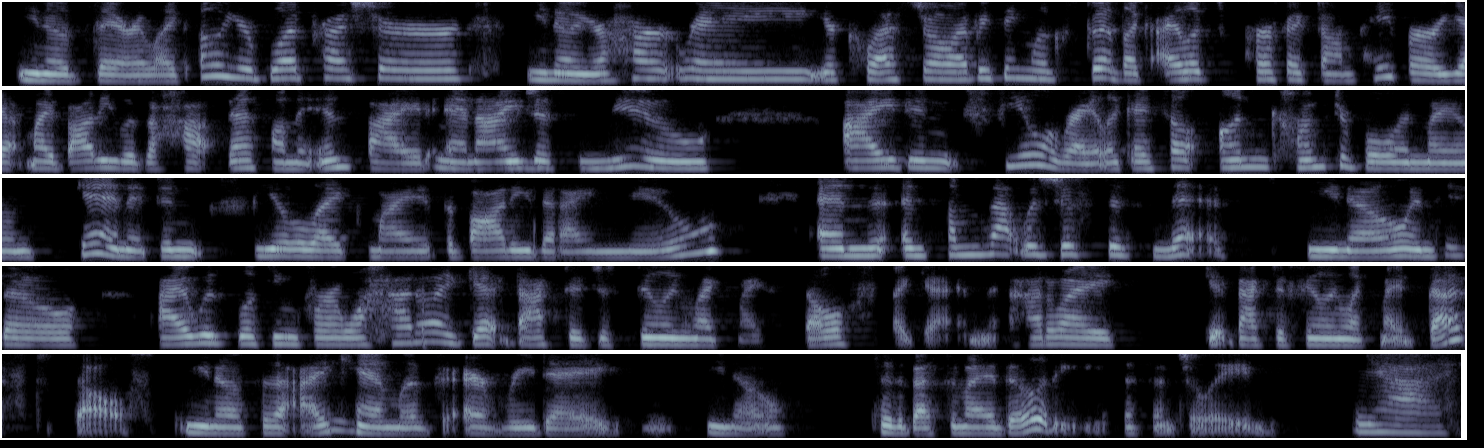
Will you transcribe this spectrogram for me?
you know, they're like, oh, your blood pressure, you know, your heart rate, your cholesterol, everything looks good. Like I looked perfect on paper, yet my body was a hot mess on the inside. Mm-hmm. And I mm-hmm. just knew I didn't feel right. Like I felt uncomfortable in my own skin. It didn't feel like my the body that I knew. And and some of that was just dismissed, you know? And so I was looking for, well, how do I get back to just feeling like myself again? How do I get back to feeling like my best self, you know, so that I mm. can live every day, you know, to the best of my ability, essentially. Yeah.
